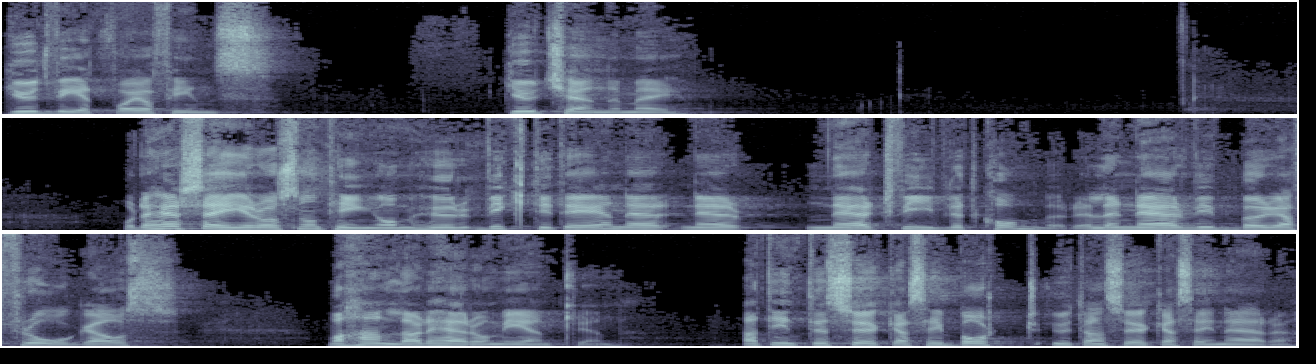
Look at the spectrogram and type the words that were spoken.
Gud vet var jag finns. Gud känner mig. Och Det här säger oss någonting om hur viktigt det är när, när när tvivlet kommer eller när vi börjar fråga oss vad handlar det här om egentligen? Att inte söka sig bort utan söka sig nära.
